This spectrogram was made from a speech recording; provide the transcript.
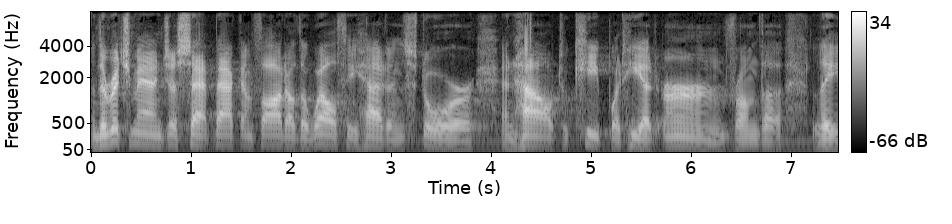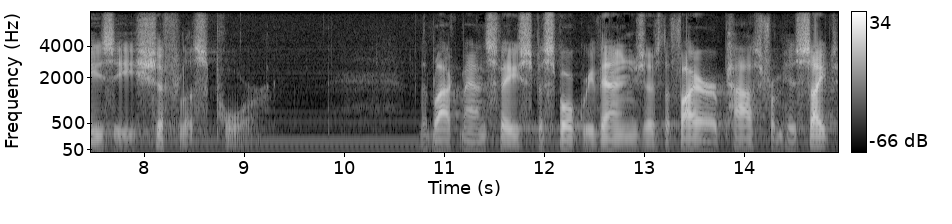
The rich man just sat back and thought of the wealth he had in store and how to keep what he had earned from the lazy, shiftless poor. The black man's face bespoke revenge as the fire passed from his sight,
